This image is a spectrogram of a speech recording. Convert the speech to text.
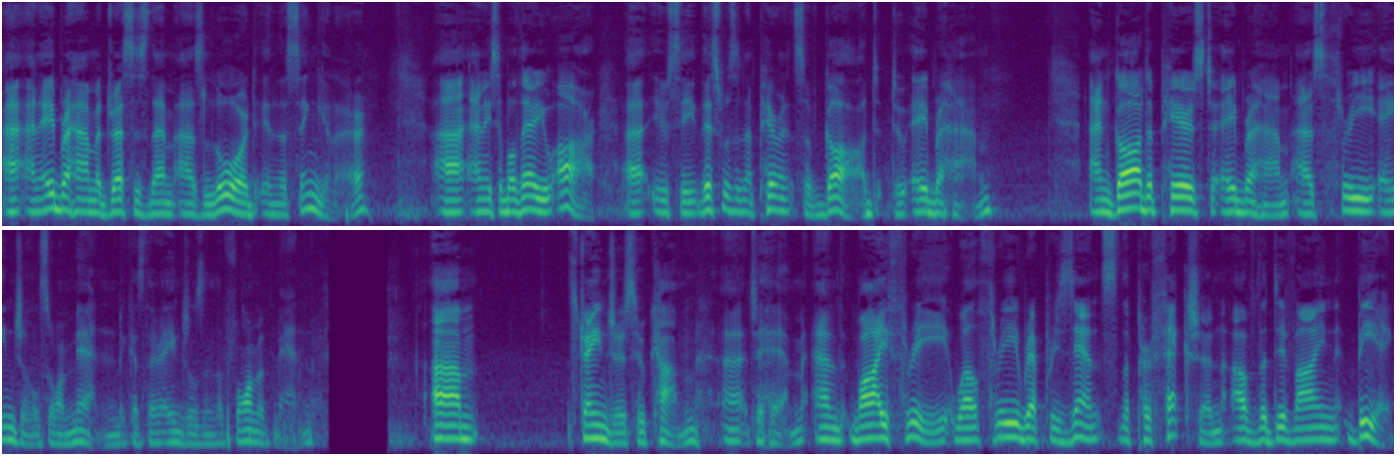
and Abraham addresses them as Lord in the singular. Uh, and he said, Well, there you are. Uh, you see, this was an appearance of God to Abraham, and God appears to Abraham as three angels or men, because they're angels in the form of men. Um, strangers who come uh, to him. And why three? Well, three represents the perfection of the divine being.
